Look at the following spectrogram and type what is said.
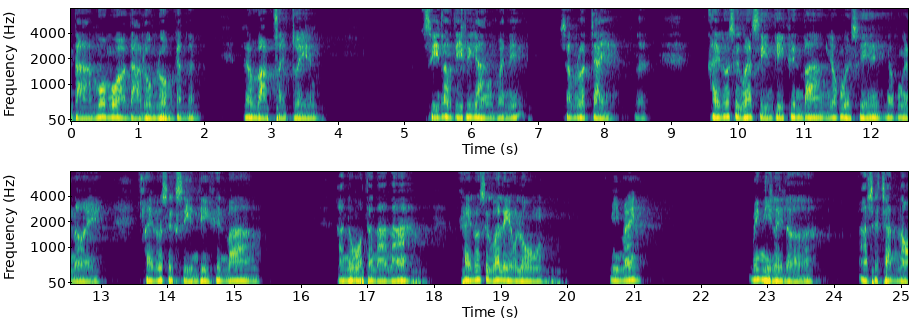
นด่ามั่วๆด่ารวมๆกันนั้นแล้วบาปใส่ตัวเอง ศีลเราดีหรือยังวันนี้สำรวจใจนะใครรู้สึกว่าศีลดีขึ้นบ้าง ยกมือซิยกมือหน่อย ใครรู้สึกศีลดีขึ้นบ้าง อนุโมทนานะ ใครรู้สึกว่าเลวลง มีไหม ไม่มีเลยเหรออัศจรรย์หนอ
